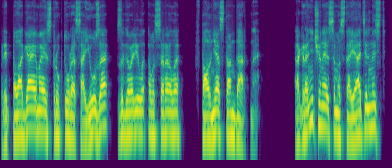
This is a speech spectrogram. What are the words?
«Предполагаемая структура Союза», — заговорила Авассарала, вполне стандартно. Ограниченная самостоятельность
